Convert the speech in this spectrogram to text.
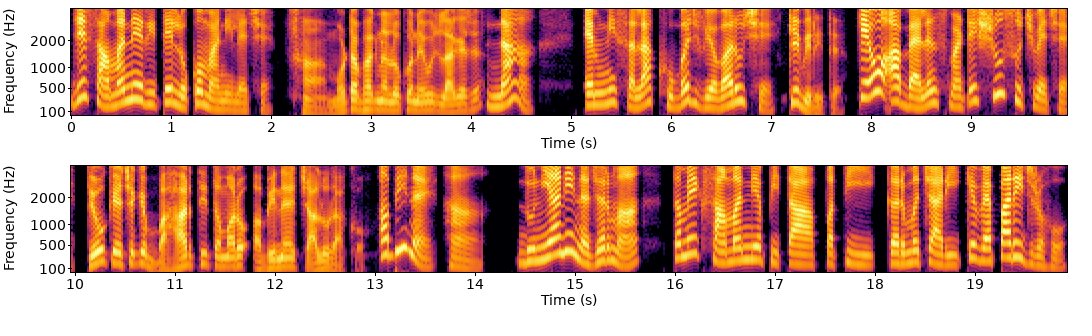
જે સામાન્ય રીતે લોકો માની લે છે. હા મોટાભાગના લોકોને એવું જ લાગે છે? ના એમની સલાહ ખૂબ જ વ્યવહારુ છે. કેવી રીતે? કેવો આ બેલેન્સ માટે શું સૂચવે છે? તેઓ કહે છે કે બહારથી તમારો અભિનય ચાલુ રાખો. અભિનય? હા. દુનિયાની નજરમાં તમે એક સામાન્ય પિતા પતિ કર્મચારી કે વેપારી જ રહો.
